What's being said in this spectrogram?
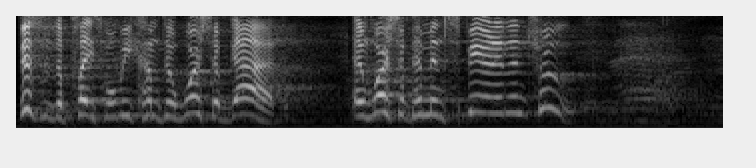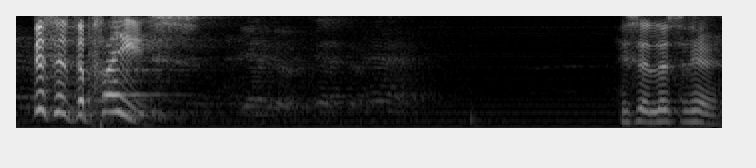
This is a place where we come to worship God and worship Him in spirit and in truth. This is the place. He said, Listen here.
